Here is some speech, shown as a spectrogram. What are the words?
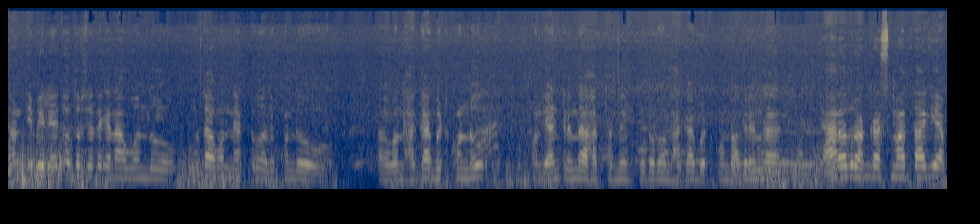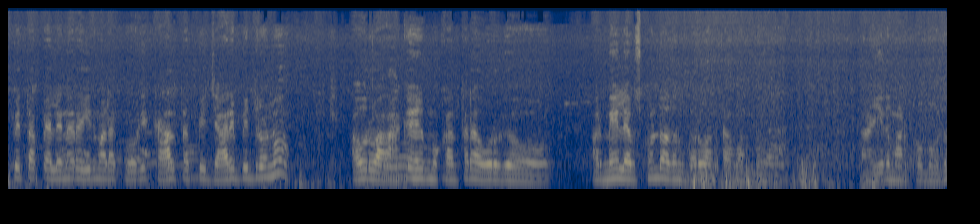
ತಂತಿ ಬೇಲಿ ಅದು, ಅದ್ರ ಜೊತೆಗೆ ನಾವು ಒಂದು ಊಟ, ಒಂದು ನೆಟ್ಟು, ಅದಕ್ಕೊಂದು ಒಂದು ಹಗ್ಗ ಬಿಟ್ಕೊಂಡು, ಒಂದು ಎಂಟರಿಂದ ಹತ್ತು, ಹದಿನೈದು ಫೂಟದ ಒಂದು ಹಗ್ಗ ಬಿಟ್ಕೊಂಡು, ಅದರಿಂದ ಯಾರಾದರೂ ಅಕಸ್ಮಾತ್ತಾಗಿ ಅಪ್ಪಿತಪ್ಪಿ ಅಲ್ಲಿ ಏನಾದ್ರು ಇದು ಮಾಡೋಕ್ಕೆ ಹೋಗಿ, ಕಾಲು ತಪ್ಪಿ ಜಾರಿ ಬಿದ್ದರೂ ಅವರು ಆ ಹಗ್ಗ ಮುಖಾಂತರ ಅವ್ರಿಗೂ, ಅವ್ರ ಮೇಲೆ ಎಬ್ಸ್ಕೊಂಡು ಅದನ್ನು ಬರುವಂಥ ಒಂದು ಇದು ಮಾಡ್ಕೋಬಹುದು.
